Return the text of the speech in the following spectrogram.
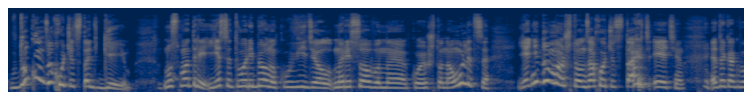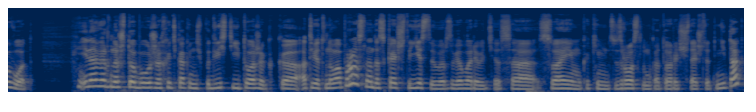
вдруг он захочет стать геем. Ну смотри, если твой ребенок увидел нарисованное кое-что на улице, я не думаю, что он захочет стать этим. Это как бы вот. И, наверное, чтобы уже хоть как-нибудь подвести итожек к ответу на вопрос, надо сказать, что если вы разговариваете со своим каким-нибудь взрослым, который считает, что это не так,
